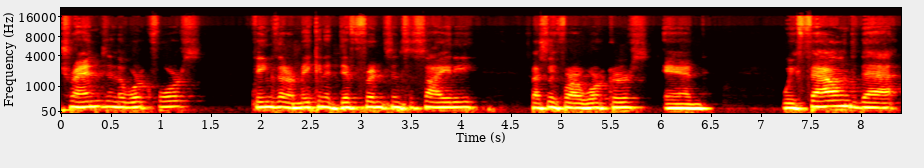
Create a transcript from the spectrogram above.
trends in the workforce, things that are making a difference in society especially for our workers. And we found that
